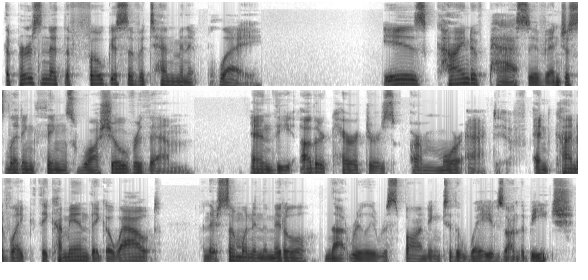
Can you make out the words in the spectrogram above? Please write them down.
the person at the focus of a 10 minute play is kind of passive and just letting things wash over them. And the other characters are more active and kind of like they come in, they go out, and there's someone in the middle not really responding to the waves on the beach.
